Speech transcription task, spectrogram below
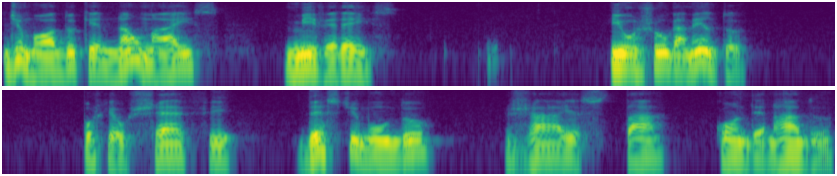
de modo que não mais me vereis. E o julgamento, porque o chefe deste mundo já está condenado.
